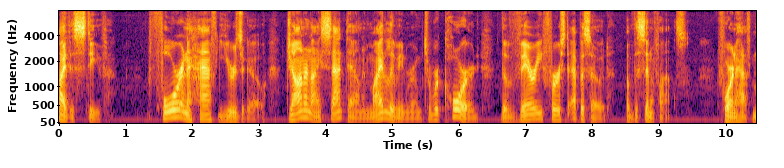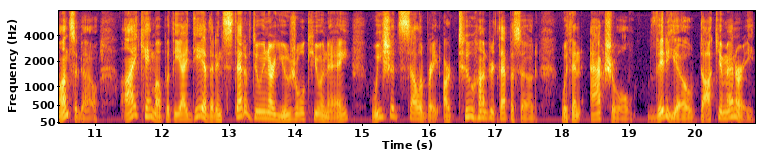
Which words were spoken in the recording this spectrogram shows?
Hi, this is Steve. Four and a half years ago, John and I sat down in my living room to record the very first episode of The Cine-Files. Four and a half months ago, I came up with the idea that instead of doing our usual Q&A, we should celebrate our 200th episode with an actual video documentary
